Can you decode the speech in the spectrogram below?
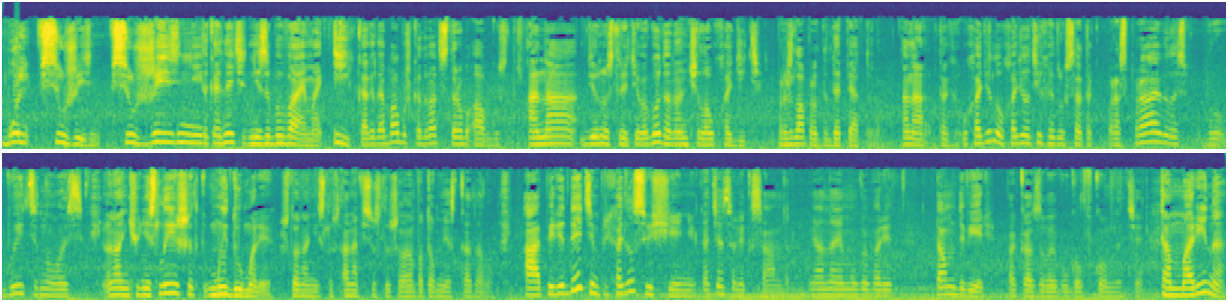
Боль всю жизнь. Всю жизнь такая, знаете, незабываемая. И когда бабушка 22 августа, она 93 -го года, она начала уходить. Прожила, правда, до 5 -го. Она так уходила, уходила тихо, и вдруг вся так расправилась, вытянулась. Она ничего не слышит. Мы думали, что она не слышит. Она все слышала, она потом мне сказала. А перед этим приходил священник, отец Александр. И она ему говорит, там дверь, показывая в угол в комнате. Там Марина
